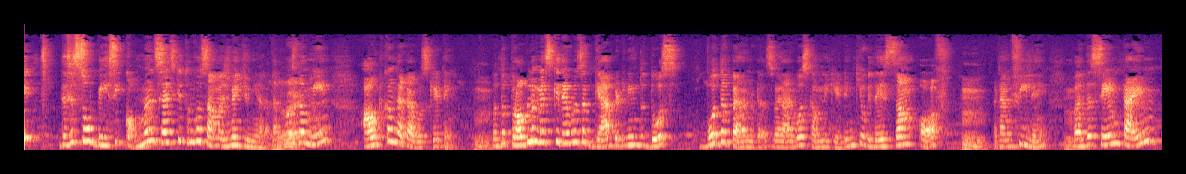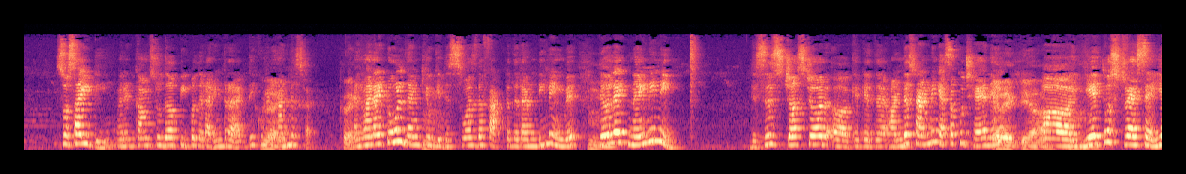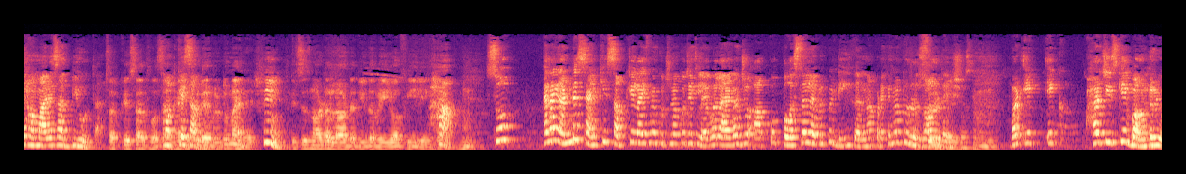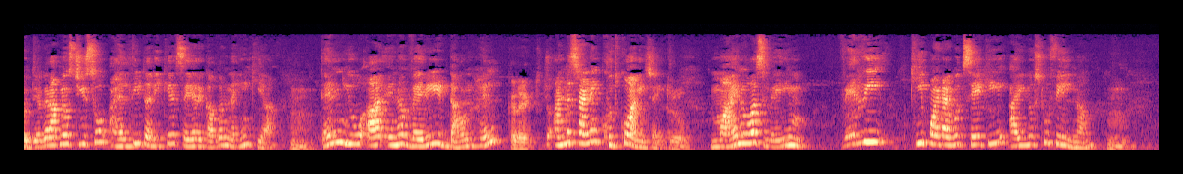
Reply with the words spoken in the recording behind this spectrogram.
this is so basic common sense कि तुमको समझ में क्यों नहीं आ रहा that was the main outcome that I was getting hmm. but the problem is कि there was a gap between the, those both the parameters where I was communicating कि okay there is some off hmm. that I'm feeling hmm. but at the same time society when it comes to the people that I interact they couldn't right. understand Correct. and when I told them कि okay this was the factor that I'm dealing with mm. they were like नहीं नहीं नहीं this is just your uh, क्या कहते हैं understanding ऐसा कुछ है नहीं Correct, yeah. uh, Hmm. ये तो stress है ये हमारे साथ भी होता है सबके साथ होता सबके है साथ to be able to manage Hmm. this is not allowed that you the way you are feeling हाँ Hmm. So and I understand कि सबके लाइफ में कुछ ना कुछ एक लेवल आएगा जो आपको पर्सनल लेवल पे डील करना पड़ेगा ना to resolve the issues Hmm. But एक एक हर चीज़ की एक बाउंड्री होती है। अगर आपने उस चीज़ को हेल्थी तरीके से रिकवर नहीं किया. Then you are in a very down hill correct जो अंडरस्टैंडिंग खुद को आनी चाहिए। Mind was very very key point I would say कि I used to feel numb.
